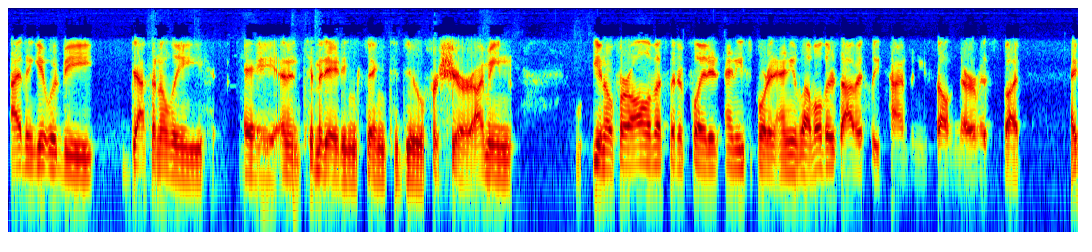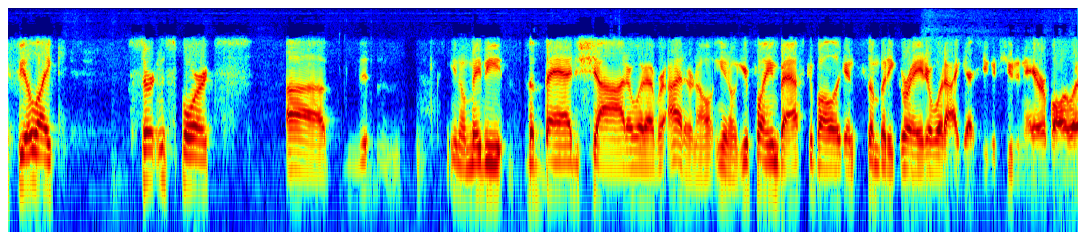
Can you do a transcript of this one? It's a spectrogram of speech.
I think it would be definitely a an intimidating thing to do for sure. I mean, you know, for all of us that have played at any sport at any level, there's obviously times when you felt nervous, but I feel like certain sports, uh, you know, maybe the bad shot or whatever. I don't know. You know, you're playing basketball against somebody great or what. I guess you could shoot an air ball.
